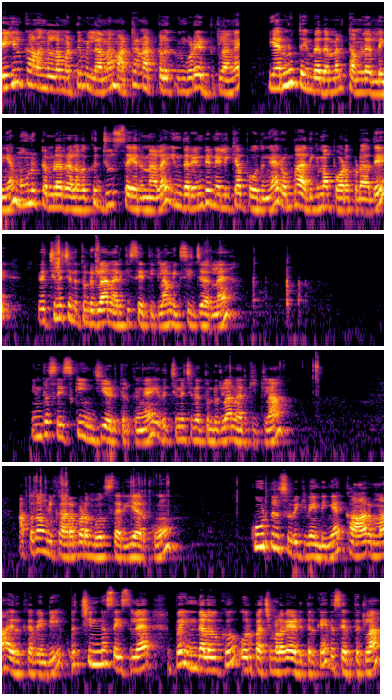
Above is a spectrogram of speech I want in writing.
வெயில் காலங்களில் மட்டும் இல்லாமல் மற்ற நாட்களுக்கும் கூட எடுத்துக்கலாங்க. இரநூத்தி ஐம்பது எம்எல் டம்ளர் இல்லைங்க. மூணு டம்ளர் அளவுக்கு ஜூஸ் செய்கிறனால இந்த ரெண்டு நெல்லிக்காய் போதுங்க. ரொம்ப அதிகமாக போடக்கூடாது. இதை சின்ன சின்ன துண்டுகளாக நறுக்கி சேர்த்திக்கலாம் மிக்ஸி ஜாரில். இந்த சைஸ்க்கு இஞ்சி எடுத்துருக்குங்க. இது சின்ன சின்ன துண்டுகளாக நறுக்கிக்கலாம். அப்போ தான் உங்களுக்கு அரைப்படும் போது சரியாக இருக்கும். கூடுதல் சுவைக்கு வேண்டிங்க காரமாக இருக்க வேண்டி. ஒரு சின்ன சைஸில் இப்போ இந்த அளவுக்கு ஒரு பச்சை மிளகாய் எடுத்திருக்கேன். இதை சேர்த்துக்கலாம்.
